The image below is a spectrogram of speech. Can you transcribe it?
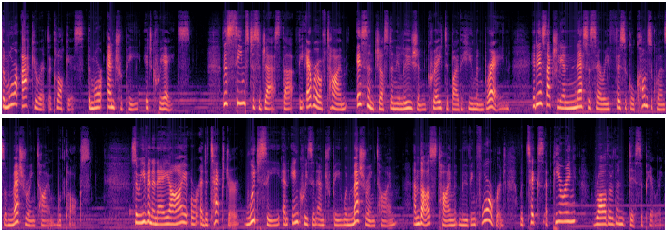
the more accurate a clock is, the more entropy it creates. This seems to suggest that the arrow of time isn't just an illusion created by the human brain, it is actually a necessary physical consequence of measuring time with clocks. So even an AI or a detector would see an increase in entropy when measuring time, and thus time moving forward, with ticks appearing rather than disappearing.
